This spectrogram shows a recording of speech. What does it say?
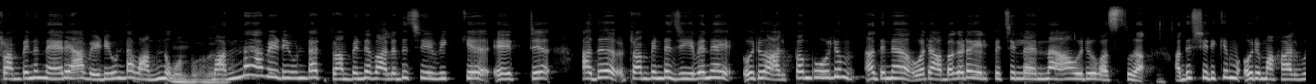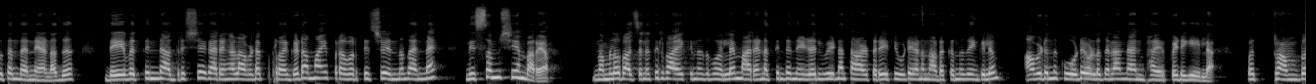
ട്രംപിന് നേരെ ആ വെടിയുണ്ട വന്നു. വന്നു വന്ന ആ വെടിയുണ്ട ട്രംപിന്റെ വലത് ചെവിക്ക് ഏറ്റ് അത് ട്രംപിന്റെ ജീവനെ ഒരു അല്പം പോലും അതിന് ഒരു അപകടം ഏൽപ്പിച്ചില്ല എന്ന ആ ഒരു വസ്തുത. അത് ശരിക്കും ഒരു മഹാത്ഭുതം തന്നെയാണ്. അത് ദൈവത്തിന്റെ അദൃശ്യ കരങ്ങൾ അവിടെ പ്രകടമായി പ്രവർത്തിച്ചു എന്ന് തന്നെ നിസ്സംശയം പറയാം. നമ്മൾ വചനത്തിൽ വായിക്കുന്നത് പോലെ മരണത്തിന്റെ നിഴൽ വീണ താഴ്വരയിലൂടെയാണ് നടക്കുന്നതെങ്കിലും അവിടുന്ന് കൂടെ ഉള്ളതിനാൽ ഞാൻ ഭയപ്പെടുകയില്ല. അപ്പൊ ട്രംപ്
